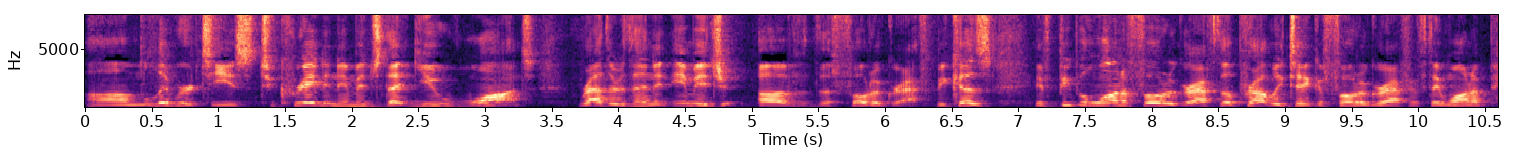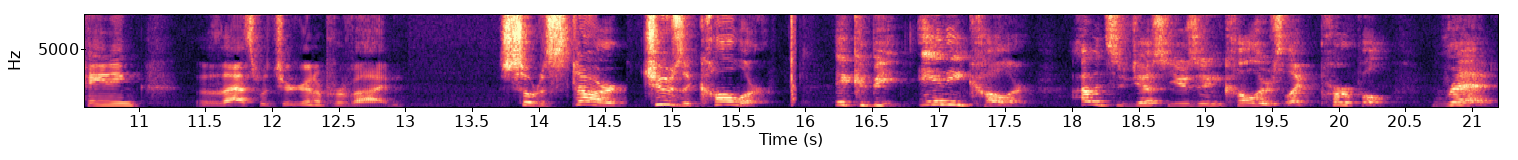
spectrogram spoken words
um, liberties to create an image that you want rather than an image of the photograph. Because if people want a photograph, they'll probably take a photograph. If they want a painting, that's what you're going to provide. So to start, choose a color. It could be any color. I would suggest using colors like purple, red,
